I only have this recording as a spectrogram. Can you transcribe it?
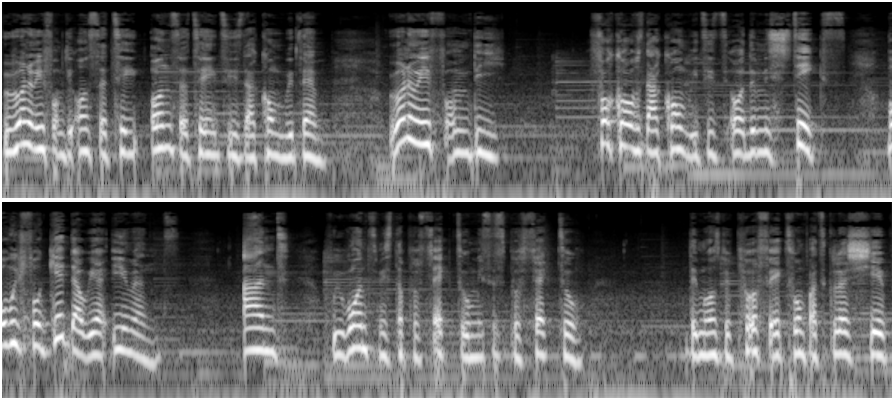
we run away from the uncertain- uncertainties that come with them. Run away from the fuck ups that come with it or the mistakes but we forget that we are humans and we want Mr. Perfecto, Mrs. Perfecto. They must be perfect, one particular shape.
